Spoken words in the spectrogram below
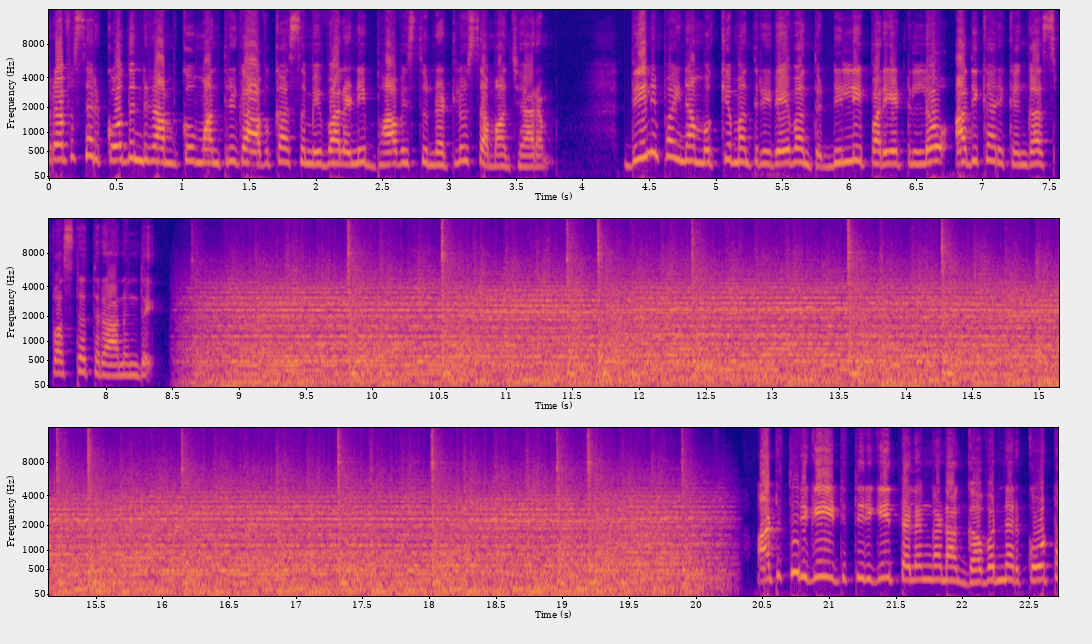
ప్రొఫెసర్ కోదండరాంకు మంత్రిగా అవకాశం ఇవ్వాలని భావిస్తున్నట్లు సమాచారం. దీనిపైన ముఖ్యమంత్రి రేవంత్ ఢిల్లీ పర్యటనలో అధికారికంగా స్పష్టత రానుంది. అటు తిరిగి ఇటు తిరిగి తెలంగాణ గవర్నర్ కోట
